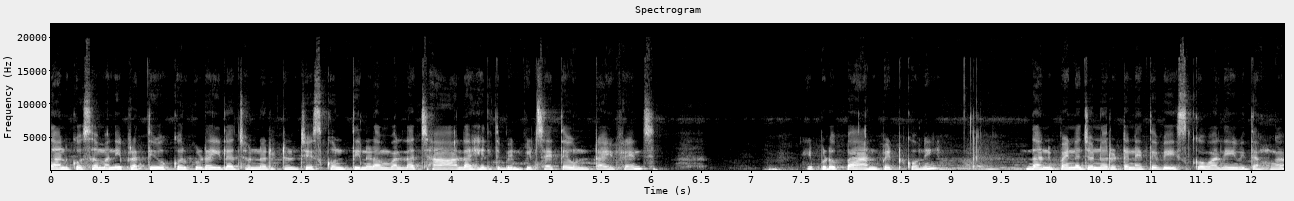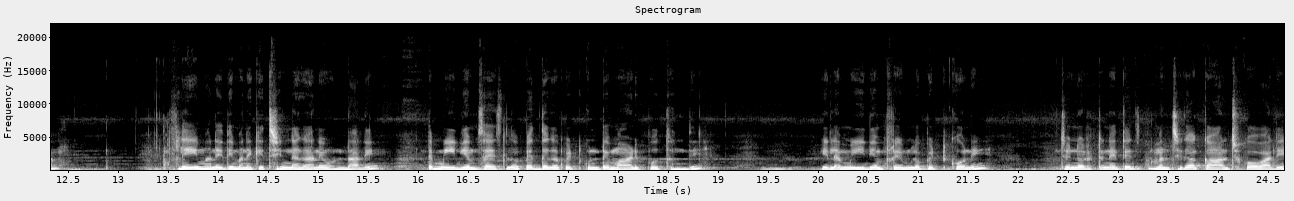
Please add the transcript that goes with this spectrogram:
దానికోసమని ప్రతి ఒక్కరు కూడా ఇలా జొన్న రొట్టెలు చేసుకొని తినడం వల్ల చాలా హెల్త్ బెనిఫిట్స్ అయితే ఉంటాయి ఫ్రెండ్స్. ఇప్పుడు ప్యాన్ పెట్టుకొని దానిపైన జొన్న రొట్టెని అయితే వేసుకోవాలి ఈ విధంగా. ఫ్లేమ్ అనేది మనకి చిన్నగానే ఉండాలి. అంటే మీడియం సైజులో పెద్దగా పెట్టుకుంటే మాడిపోతుంది. ఇలా మీడియం ఫ్లేమ్లో పెట్టుకొని జొన్న రొట్టెని అయితే మంచిగా కాల్చుకోవాలి.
